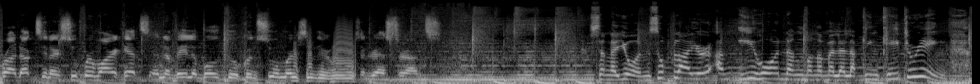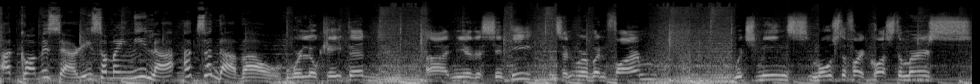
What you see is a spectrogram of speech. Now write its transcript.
products in our supermarkets and available to consumers in their homes and restaurants. Sa ngayon, supplier ang iho ng mga malalaking catering at commissary sa Maynila at sa Davao. We're located uh, near the city. It's an urban farm, which means most of our customers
